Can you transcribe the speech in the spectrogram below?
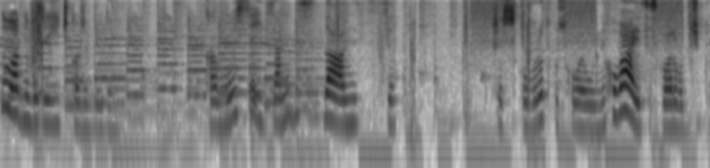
Ну ладно, без яєчка вже буде. Комусь яйця не достанеться. Ще сковородку сховаю. Ой, не ховається сковородочка.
